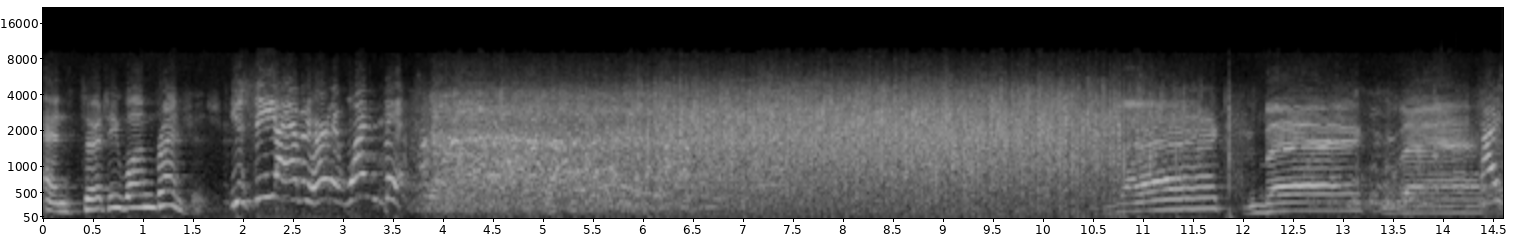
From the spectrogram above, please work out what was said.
and 31 branches. You see, I haven't heard it one bit. Back, back, back. I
